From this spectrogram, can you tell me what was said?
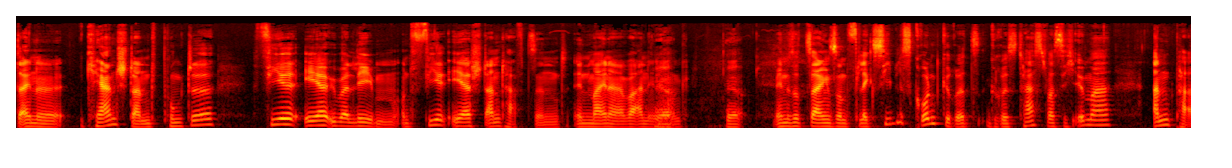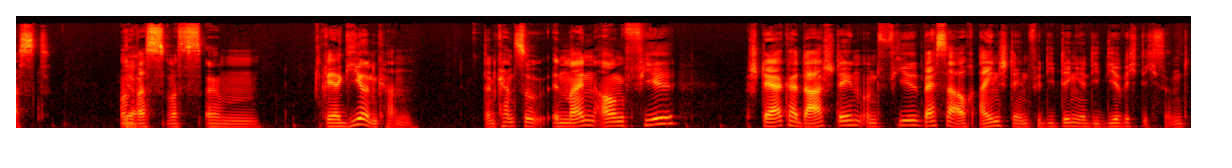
deine Kernstandpunkte viel eher überleben und viel eher standhaft sind in meiner Wahrnehmung. Ja. ja. Wenn du sozusagen so ein flexibles Grundgerüst hast, was sich immer anpasst und was, was ähm, reagieren kann, dann kannst du in meinen Augen viel stärker dastehen und viel besser auch einstehen für die Dinge, die dir wichtig sind,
